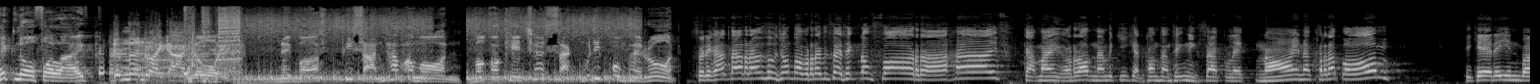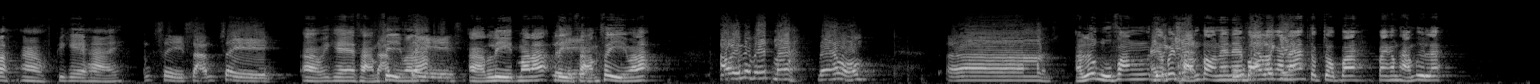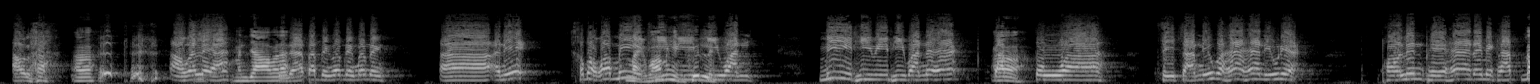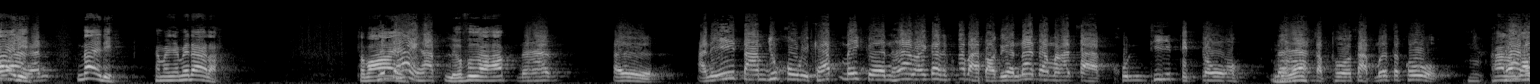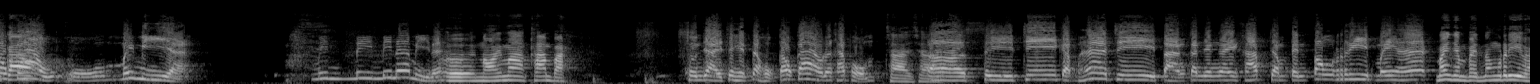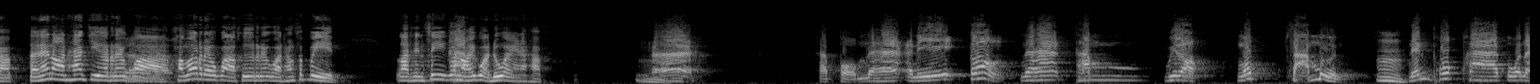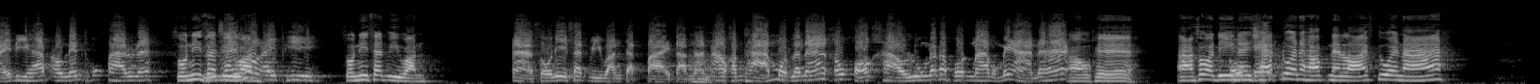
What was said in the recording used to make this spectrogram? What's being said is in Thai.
เทคโนโลยีดำเนินรายการโดยในบอสพิสารถ้ำอมรบกเคเชอร์ศักดิ์วุฒิพงษ์ไพโรธสวัสดีครับต้อนรับสู่ช่องต่อไปพิเศษเทคโนโลยีไฮฟ์กลับมาอีกรอบนะเมื่อกี้แขัดข้องทางเทคนิคสักเล็กน้อยนะครับผมพี่เคได้ยินปะอ้าวพี่เคหายสี่สามสี่อ้าวพี่เคสามสี่มาละสามสี่อ่าลีดมาละลีดสี่สามสี่มาละเอาเอ็มเอสมานะครับผมเอ่ออ่าเรื่องหูฟังไอ้เดี๋ยวไปเมื่อกี้ถามต่อในในหูบฟัองลแล้วกันนะเมื่อกี้จบๆไปไปคำถามอื่นเลย เอาละเออ เอากันเลยฮะมันยาวไปแล้ว เดี๋ยวนะแป๊บหนึงแป๊บหนึงแป๊บหนึงอ่า อันนี้เขาบอกว่ามีไหนวะไม่ทีเห็นวีขึ้นเลยพีวันมีทีวีพีวันนะฮะ กับเออตัวสี่สามนิ้วกับห้าห้านิ้วเนี่ย พอเล่นเพย์ห้าได้ไหมครับได้ดิเขาว่างั้น ได้ดิทำไมยังไม่ได้ล่ะ สบาย เล่นได้ครับ เหลือเฟือครับ นะฮะ เออ อันนี้ตามยุคโควิดครับ ไม่เกิน 599 บาทต่อเดือน น่าจะมาจากคุณที่ติดโลนะฮะ โอ้กับโทรศัพท์เมื่อสักครู่ ห้าร้อยเก้าเก้า599โอ้โหไม่มีอะ ไม่ไม่ไม่น่ามีนะ เออ น้อยมากข้ามไป ส่วนใหญ่จะเห็นแต่699นะครับผม ใช่ใช่เอ่อ 4G กับ 5G ต่างกันยังไงครับจำเป็นต้องรีบไหมฮะ ไม่จำเป็นต้องรีบครับ แต่แน่นอน 5G เร็วกว่าเออคำว่าเร็วกว่าคือเร็วกว่าทั้งสปีด latency ก็ครับน้อยกว่าด้วยนะครับ อ่า ครับผมนะฮะ อันนี้กล้องนะฮะทำวีล็อกงบสามหมื่นอืม เน้นพกพาตัวไหนดีครับ เอาเน้นพกพาด้วยนะ Sony หรือใช้พวก ZV-1 ไอพี Sony ZV-1 อ่าโซนี่ซัดวีวันจัดไปตามนั้นอ่าเอาคำถามหมดแล้วนะ เขาขอข่าวลุงนัทพลมาผมไม่อ่านนะฮะอ่าโอเค อ่า สวัสดีโอเคในแชทด้วยนะครับ ในไลฟ์ด้วยนะ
